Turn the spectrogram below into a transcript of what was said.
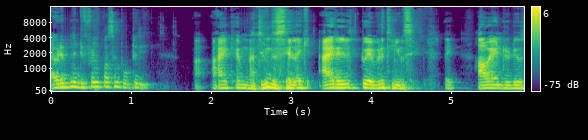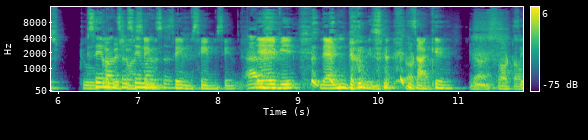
i would have been a different person totally I- I have nothing to say. Like I relate to everything you said. Like how I introduced to Same Kapil answer, Sharma, same same, answer. same, same, same. I don't- AIB, then to Zakir. Yeah, sort of.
